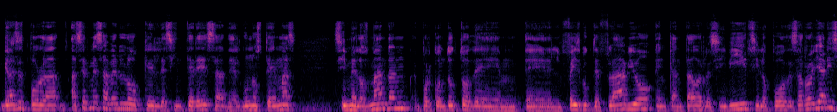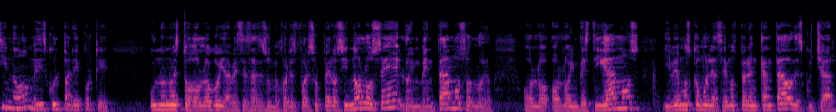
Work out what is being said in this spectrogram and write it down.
gracias por ah, hacerme saber lo que les interesa de algunos temas. Si me los mandan por conducto de mm, el Facebook de Flavio, encantado de recibir, si lo puedo desarrollar y si no, me disculparé porque uno no es todólogo y a veces hace su mejor esfuerzo, pero si no lo sé, lo inventamos o lo, o lo, investigamos y vemos cómo le hacemos, pero encantado de escuchar.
